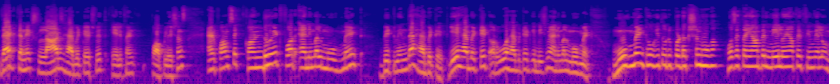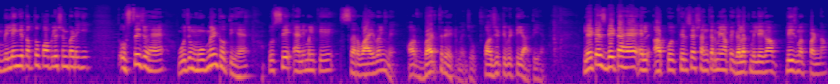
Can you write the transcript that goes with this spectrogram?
that connects large habitats with elephant populations and forms a conduit for animal movement between the habitat ये हैबिटेट और वो हैबिटेट के बीच में एनिमल मूवमेंट मूवमेंट होगी तो रिप्रोडक्शन होगा. हो सकता है यहाँ पे मेल हो, यहाँ पे फीमेल हो. मिलेंगे तब तो पॉपुलेशन बढ़ेगी. तो उससे जो है, वो जो मूवमेंट होती है, उससे एनिमल के सर्वाइवल में और बर्थ रेट में जो पॉजिटिविटी आती है. लेटेस्ट डेटा है आपको फिर से शंकर में यहाँ पे गलत मिलेगा. प्लीज़ मत पढ़ना.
